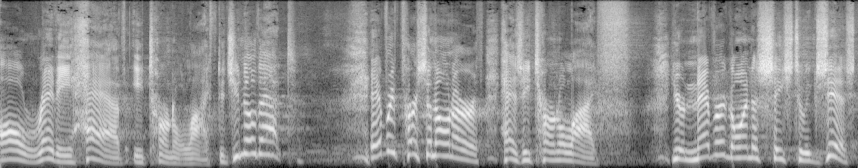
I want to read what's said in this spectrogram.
already have eternal life. Did you know that? Every person on earth has eternal life. You're never going to cease to exist.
